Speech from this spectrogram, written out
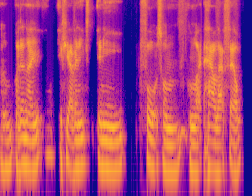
Um, I don't know if you have any any thoughts on on like how that felt.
